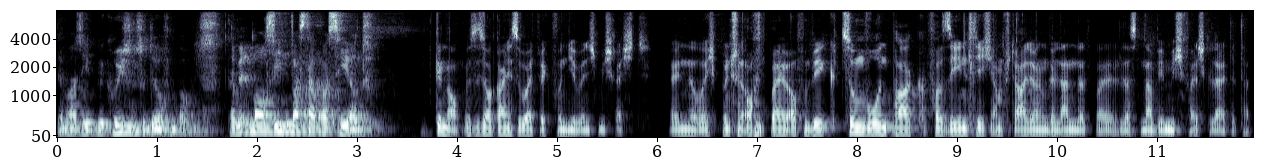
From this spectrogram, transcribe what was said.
mal sie begrüßen zu dürfen bei uns, damit man auch sieht, was da passiert. Genau, es ist auch gar nicht so weit weg von hier, wenn ich mich recht erinnere. Ich bin schon oft bei, auf dem Weg zum Wohnpark versehentlich am Stadion gelandet, weil das Navi mich falsch geleitet hat.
